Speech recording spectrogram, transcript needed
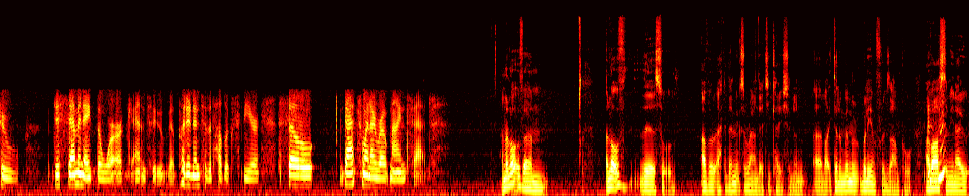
to disseminate the work and to put it into the public sphere. So that's when I wrote Mindset. And a lot of um, a lot of the sort of other academics around education, and uh, like Dylan Wiliam, for example, I've Mhm. asked them, you know,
